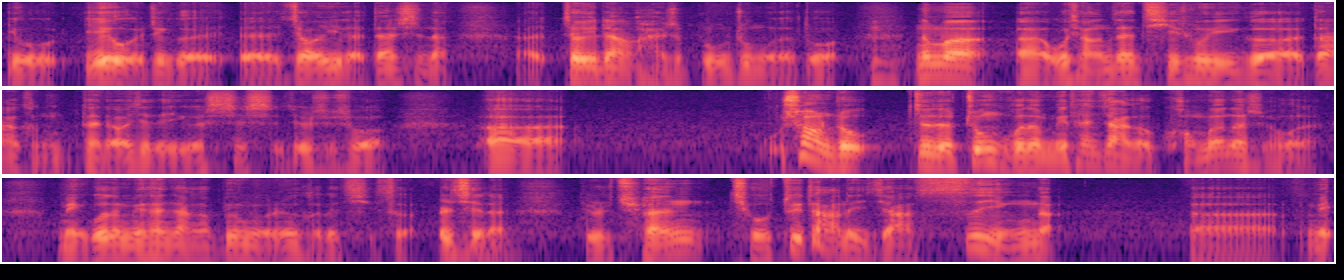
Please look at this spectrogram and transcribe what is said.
有也有这个呃交易的，但是呢，呃交易量还是不如中国的多。那么呃，我想再提出一个大家可能不太了解的一个事实，就是说，呃，上周就在中国的煤炭价格狂飙的时候呢，美国的煤炭价格并没有任何的起色，而且呢，就是全球最大的一家私营的呃煤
